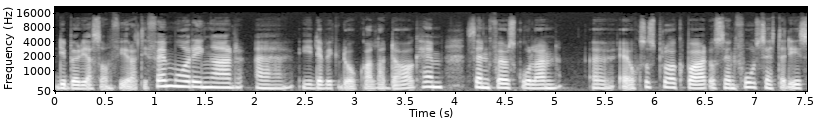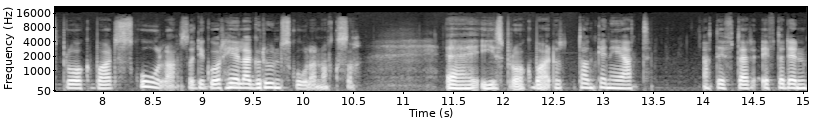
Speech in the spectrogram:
de börjar som fyra till femåringar eh, i det vi då kallar daghem. Sen förskolan eh, är också språkbad och sen fortsätter de i språkbadsskola. Så de går hela grundskolan också eh, i språkbad. Och tanken är att, att efter, efter den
